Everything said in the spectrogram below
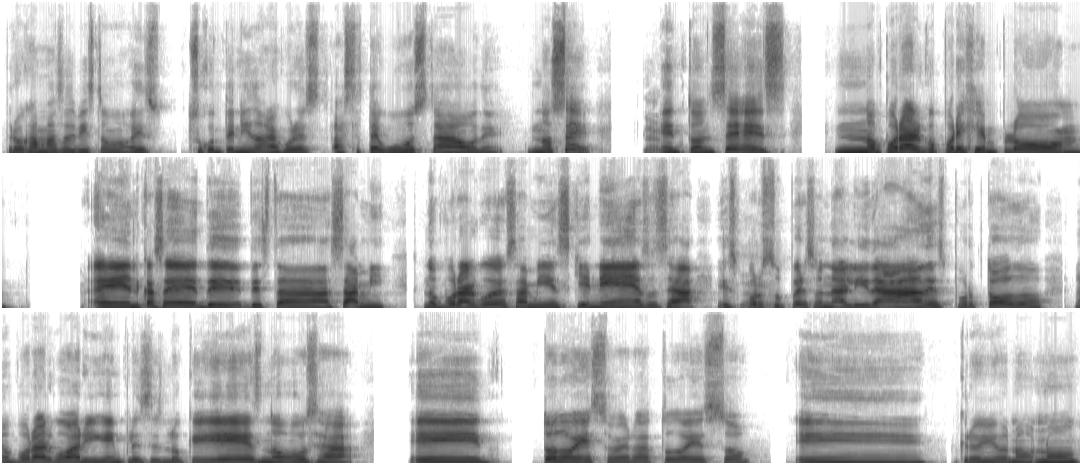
Pero jamás has visto es, su contenido, a lo mejor es, hasta te gusta o de, no sé. Entonces, no por algo, por ejemplo, en el caso de, esta Sami, no por algo de Sami es quien es, o sea, es por su personalidad, es por todo, no por algo Ari Gameplays es lo que es, no, o sea, eh, todo eso, ¿verdad? Todo eso, eh, creo yo, no, no,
